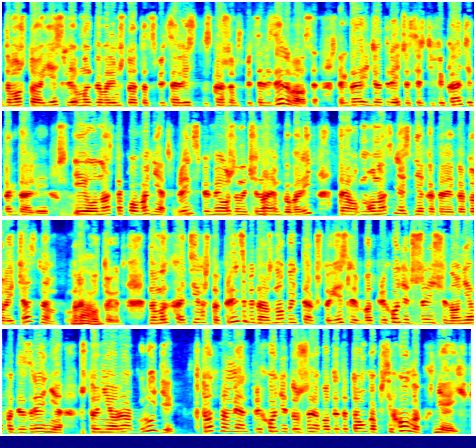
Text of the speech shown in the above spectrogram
потому что если мы говорим, что этот специалист, скажем, специализировался, тогда идет речь о сертификате и так далее. И у нас такого нет. В принципе, мы уже начинаем говорить, да, у нас есть некоторые, которые частным да. работают, но мы хотим, что в принципе должно быть так, что если вот приходит женщина, у нее подозрение, что у нее рак груди, в тот момент приходит уже вот этот онкопсихолог к ней,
